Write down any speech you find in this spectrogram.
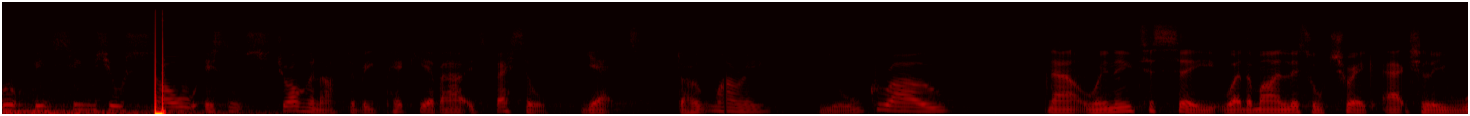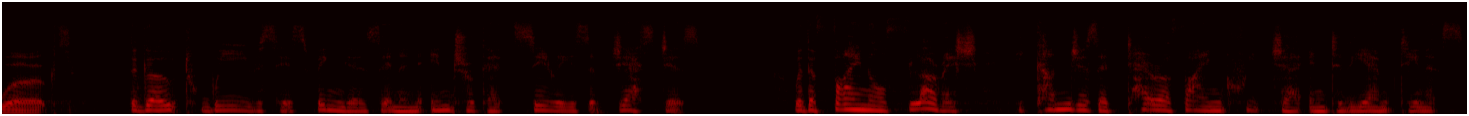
Well, it seems your soul isn't strong enough to be picky about its vessel yet. Don't worry, you'll grow. Now, we need to see whether my little trick actually worked. The goat weaves his fingers in an intricate series of gestures. With a final flourish, he conjures a terrifying creature into the emptiness.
